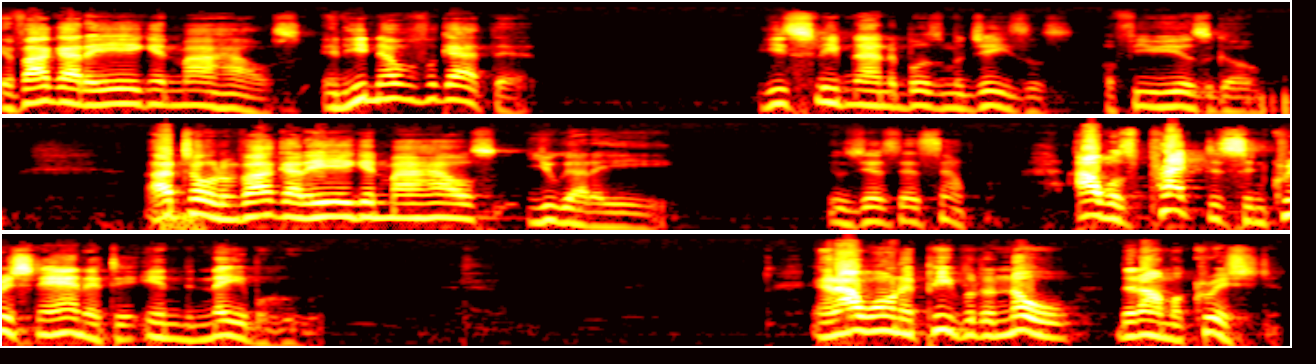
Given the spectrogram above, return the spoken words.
if I got an egg in my house, and he never forgot that. He's sleeping in the bosom of Jesus a few years ago. I told him, if I got an egg in my house, you got an egg. It was just that simple. I was practicing Christianity in the neighborhood. And I wanted people to know that I'm a Christian.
